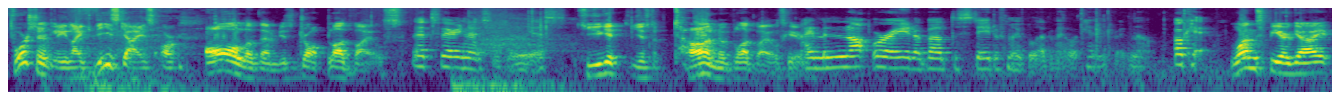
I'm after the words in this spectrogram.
Fortunately, like these guys are all of them just drop blood vials. that's very nice of them, yes. So you get just a ton of blood vials here. I'm not worried about the state of my blood vial count right now. Okay, One spear guy,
